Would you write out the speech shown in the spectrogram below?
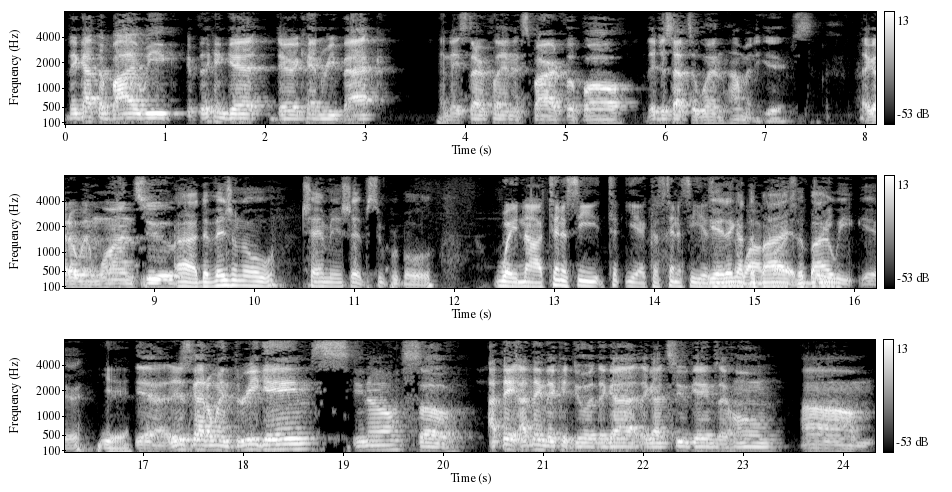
they got the bye week. If they can get Derrick Henry back and they start playing inspired football, they just have to win how many games? They got to win one, two. uh, divisional championship Super Bowl. Wait, nah, Tennessee. T- yeah, because Tennessee is. Yeah, in they got the wild bye the bye week. Yeah, Yeah. Yeah, they just got to win three games, you know. So I think I think they could do it. They got they got two games at home. Um,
